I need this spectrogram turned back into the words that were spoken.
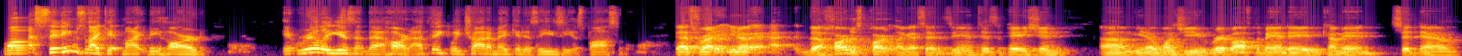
while that seems like it might be hard, it really isn't that hard. I think we try to make it as easy as possible. That's right. You know, the hardest part, like I said, is the anticipation. Um, you know, once you rip off the band aid and come in, sit down,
